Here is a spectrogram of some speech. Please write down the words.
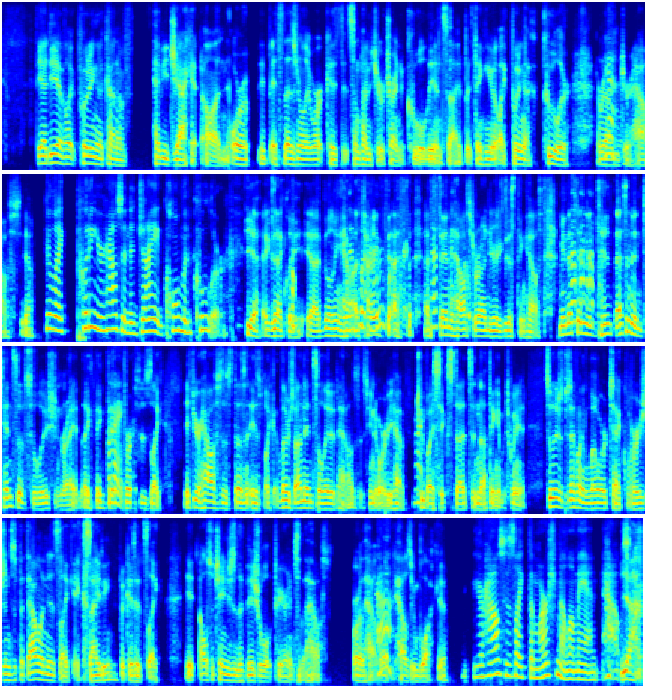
the idea of like putting a kind of heavy jacket on, or it, it doesn't really work because sometimes you're trying to cool the inside. But thinking of like putting a cooler around yeah. your house, yeah, you're like putting your house in a giant Coleman cooler. Yeah, exactly. Yeah, building a, a, tiny, a, a thin house around your existing house. I mean, that's an that's an intensive solution, right? Like think that right. versus like if your house is doesn't is like there's uninsulated houses, you know, where you have right. two by six studs and nothing in between it. So there's definitely lower tech versions, but that one is like exciting because it's like it also changes the visual appearance of the house or the yeah. housing block. Yeah. Your house is like the Marshmallow Man house. Yeah.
